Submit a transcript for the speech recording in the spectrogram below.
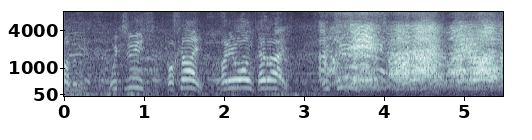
лозунг? Учись, кохай, Маріон, карай! Учись! Учись, карай, Фаріон,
